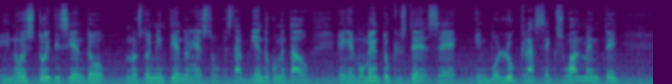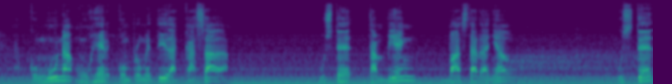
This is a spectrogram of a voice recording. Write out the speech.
y no estoy diciendo, no estoy mintiendo en esto, está bien documentado. En el momento que usted se involucra sexualmente con una mujer comprometida, casada, usted también va a estar dañado. Usted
